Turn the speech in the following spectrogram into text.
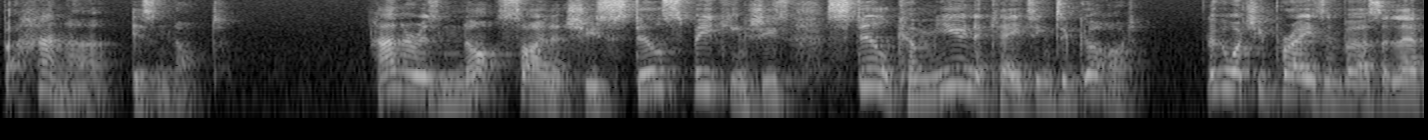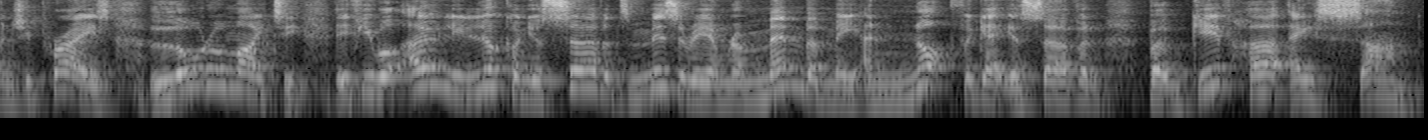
but Hannah is not. Hannah is not silent. She's still speaking. She's still communicating to God. Look at what she prays in verse 11. She prays, Lord Almighty, if you will only look on your servant's misery and remember me and not forget your servant, but give her a son.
